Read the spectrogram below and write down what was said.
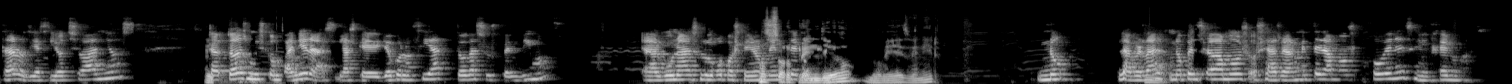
claro, 18 años. Todas mis compañeras, las que yo conocía, todas suspendimos. Algunas luego posteriormente... ¿Os sorprendió? ¿Lo veías venir? No, la verdad, no pensábamos, o sea, realmente éramos jóvenes e ingenuas.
